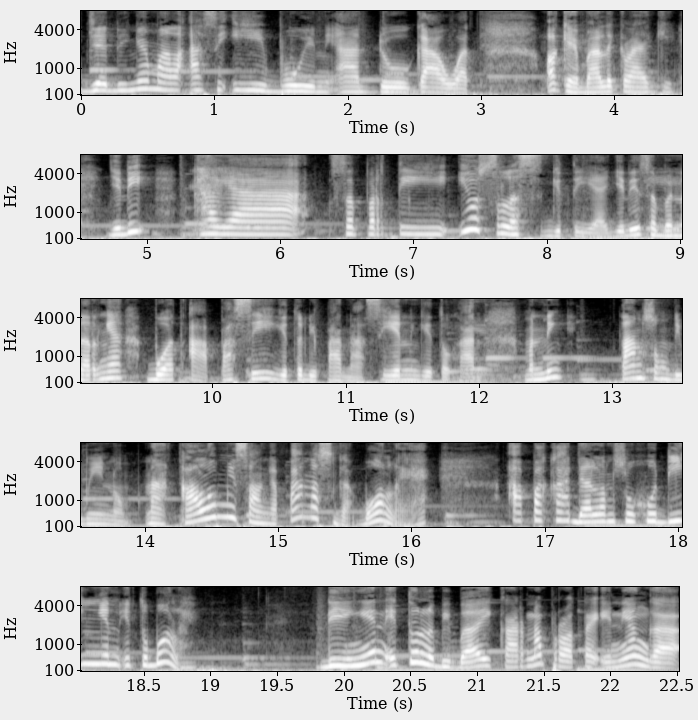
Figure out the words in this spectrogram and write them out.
jadinya malah asi ibu ini aduh gawat. Oke balik lagi. Jadi kayak seperti useless gitu ya. Jadi sebenarnya buat apa sih gitu dipanasin gitu kan? Mending langsung diminum. Nah kalau misalnya panas nggak boleh apakah dalam suhu dingin itu boleh? Dingin itu lebih baik karena proteinnya nggak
